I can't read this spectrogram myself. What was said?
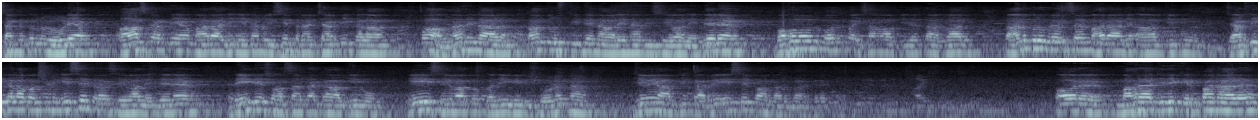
ਸੰਗਤ ਨੂੰ ਲੋੜ ਆ। ਆਸ ਕਰਦੇ ਆ ਮਹਾਰਾਜ ਇਹਨਾਂ ਨੂੰ ਇਸੇ ਤਰ੍ਹਾਂ ਚੜ੍ਹਦੀ ਕਲਾ, ਭਾਵਨਾ ਦੇ ਨਾਲ, ਤੰਦਰੁਸਤੀ ਦੇ ਨਾਲ ਇਹਨਾਂ ਦੀ ਸੇਵਾ ਲੈਂਦੇ ਰਹਿਣ। ਬਹੁਤ ਬਹੁਤ ਭਾਈ ਸਾਹਿਬ, ਆਪ ਜੀ ਦਾ ਧੰਨਵਾਦ। ਧੰਨ ਗੁਰੂ ਗ੍ਰੰਥ ਸਾਹਿਬ ਮਹਾਰਾਜ ਆਪ ਜੀ ਨੂੰ ਚੜ੍ਹਦੀ ਕਲਾ ਬਖਸ਼ਣ, ਇਸੇ ਤਰ੍ਹਾਂ ਸੇਵਾ ਲੈਂਦੇ ਰਹਿਣ। ਰਹਿੰਦੇ ਸਵਾਸਾਂ ਤੱਕ ਆਪ ਜੀ ਨੂੰ ਇਹ ਸੇਵਾ ਤੋਂ ਕਦੀ ਵੀ ਵਿਛੋੜਨ ਨਾ। ਜਿਵੇਂ ਆਪ ਜੀ ਕਰ ਰਹੇ, ਇਸੇ ਭਾਵਨਾ ਨੂੰ ਬਣਾ ਕੇ ਰੱਖੋ। ਔਰ ਮਹਾਰਾਜ ਜੀ ਦੀ ਕਿਰਪਾ ਨਾਲ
